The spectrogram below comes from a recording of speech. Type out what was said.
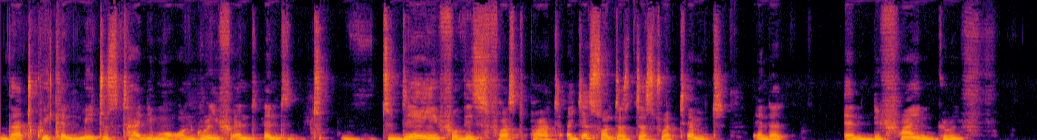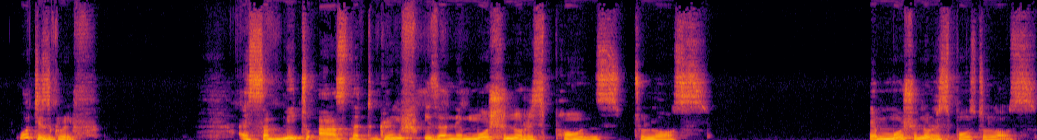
that quickened me to study more on grief. And, and t- today, for this first part, I just want us just to attempt and, uh, and define grief. What is grief? I submit to us that grief is an emotional response to loss. Emotional response to loss.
